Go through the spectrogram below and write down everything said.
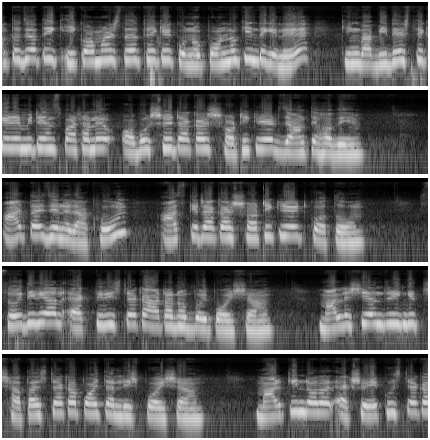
আন্তর্জাতিক ই কমার্সের থেকে কোনো পণ্য কিনতে গেলে কিংবা বিদেশ থেকে রেমিটেন্স পাঠালে অবশ্যই টাকার সঠিক রেট জানতে হবে। আর তাই জেনে রাখুন, আজকে টাকার সঠিক রেট কত? সৌদি রিয়াল একত্রিশ টাকা আটানব্বই পয়সা, মালয়েশিয়ান রিঙ্গিত সাতাশ টাকা পঁয়তাল্লিশ পয়সা, মার্কিন ডলার একশো একুশ টাকা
